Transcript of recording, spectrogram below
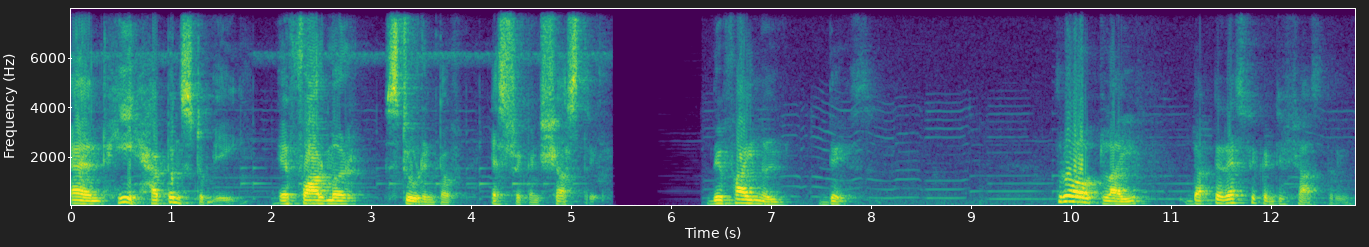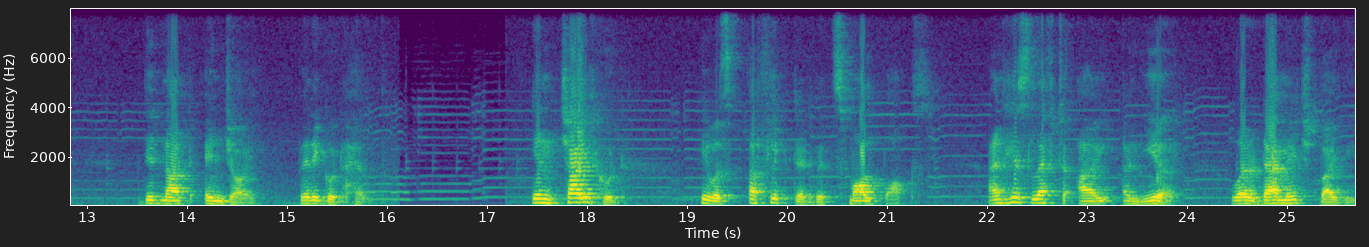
and he happens to be a former student of S. Srikant Shastri. The final days. Throughout life, Dr. S. Srikant Shastri did not enjoy very good health. In childhood, he was afflicted with smallpox and his left eye and ear were damaged by the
